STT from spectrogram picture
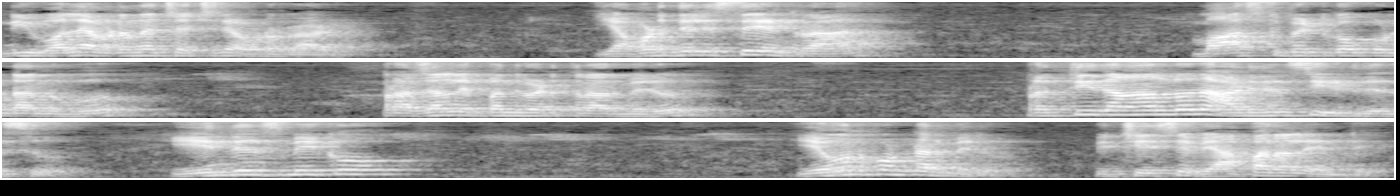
నీ వల్ల ఎవడన్నా చచ్చిన ఎవడు రాడు? ఎవడు తెలిస్తే ఏంట్రా? మాస్క్ పెట్టుకోకుండా నువ్వు ప్రజలను ఇబ్బంది పెడుతున్నారు మీరు? ప్రతి దానిలోనే ఆడి తెలుసు ఈడు తెలుసు. ఏం తెలుసు మీకు? ఏమనుకుంటున్నారు మీరు? మీరు చేసే వ్యాపారాలు ఏంటి?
